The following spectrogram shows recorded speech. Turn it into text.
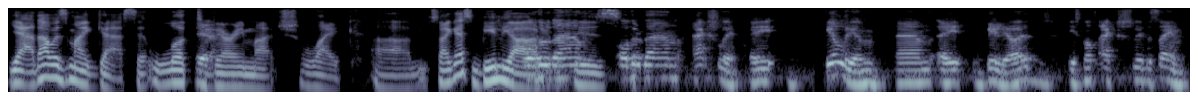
yeah that was my guess it looked yeah. very much like um so i guess billiard other than, is other than actually a billion and a billiard is not actually the same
